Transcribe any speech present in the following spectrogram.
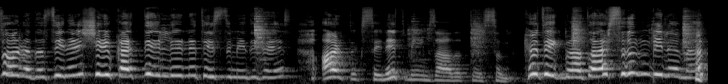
Sonra da senin şefkatli ellerine teslim edeceğiz. Artık senet mi imzalatırsın? Kötek mi atarsın bilemem.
